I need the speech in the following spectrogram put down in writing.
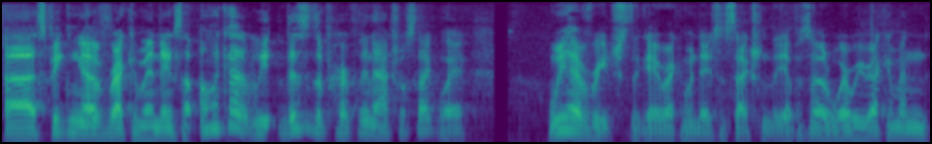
Uh, speaking of recommending something, oh my god, we this is a perfectly natural segue. We have reached the gay recommendation section of the episode where we recommend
